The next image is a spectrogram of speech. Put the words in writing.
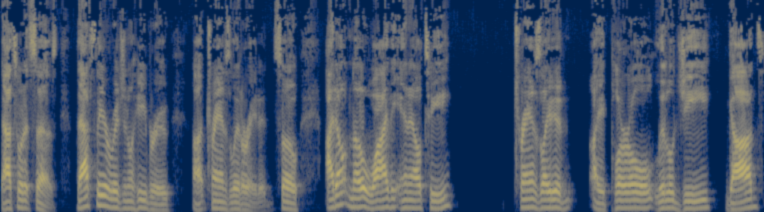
That's what it says. That's the original Hebrew uh, transliterated. So I don't know why the NLT translated a plural little g gods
